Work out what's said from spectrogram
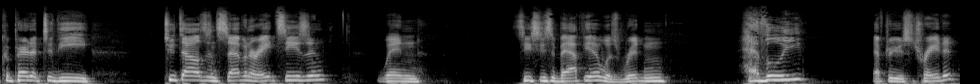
compared it to the 2007 or 8 season when CC Sabathia was ridden heavily after he was traded.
